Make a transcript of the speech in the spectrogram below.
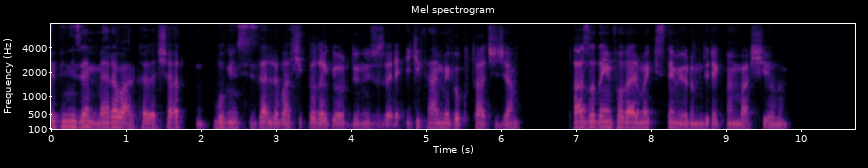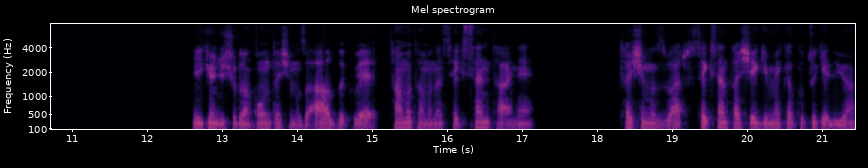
Hepinize merhaba arkadaşlar. Bugün sizlerle başlıkta da gördüğünüz üzere iki tane mega kutu açacağım. Fazla da info vermek istemiyorum. Direktmen başlayalım. İlk önce şuradan 10 taşımızı aldık ve tamı tamına 80 tane taşımız var. 80 taşya gibi mega kutu geliyor.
